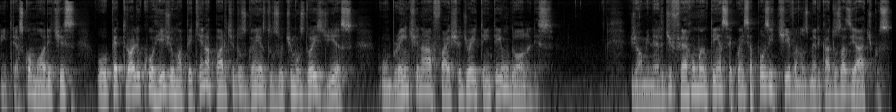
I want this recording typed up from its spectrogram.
Entre as commodities, o petróleo corrige uma pequena parte dos ganhos dos últimos dois dias, com o Brent na faixa de 81 dólares. Já o minério de ferro mantém a sequência positiva nos mercados asiáticos,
